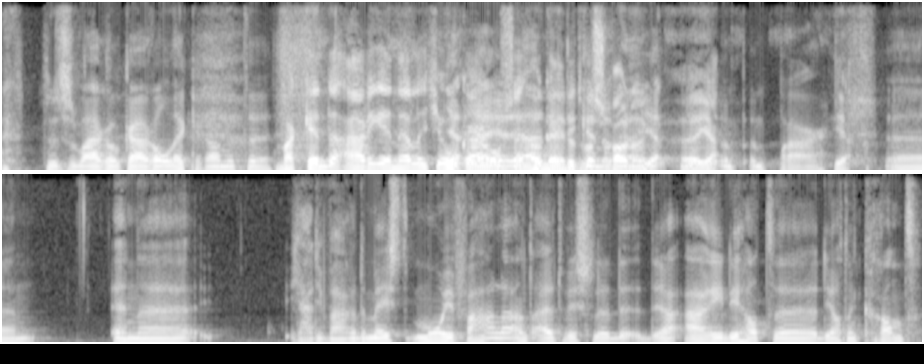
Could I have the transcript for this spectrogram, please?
dus ze waren elkaar al lekker aan het... eh, Maar kende Arie en Nelletje elkaar? ja, ja, ja, Oké, nee, dat was kenden gewoon een... eh. Een, een paar. Ja. Ehm, en eh, ja, die waren de meest mooie verhalen aan het uitwisselen. De, de- ja, Arie die had, eh, die had een krant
